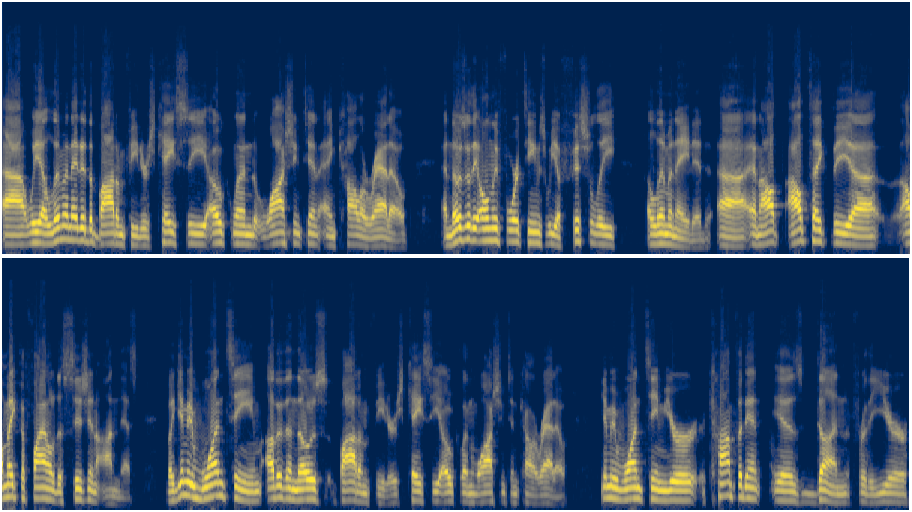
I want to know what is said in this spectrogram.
Uh, we eliminated the bottom feeders KC, Oakland, Washington, and Colorado. And those are the only four teams we officially eliminated. Uh, and I'll I'll take the uh, I'll make the final decision on this. But give me one team other than those bottom feeders, KC, Oakland, Washington, Colorado. Give me one team you're confident is done for the year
